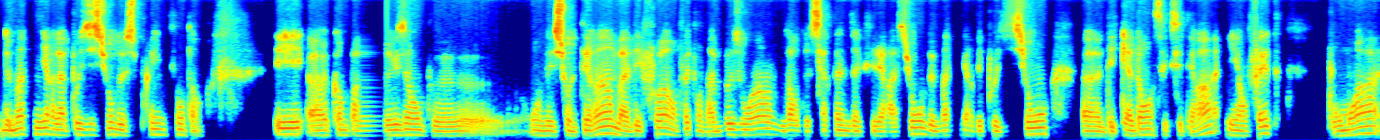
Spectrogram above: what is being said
de maintenir la position de sprint longtemps et euh, quand par exemple euh, on est sur le terrain, bah, des fois en fait on a besoin lors de certaines accélérations de maintenir des positions, euh, des cadences, etc. Et en fait, pour moi,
